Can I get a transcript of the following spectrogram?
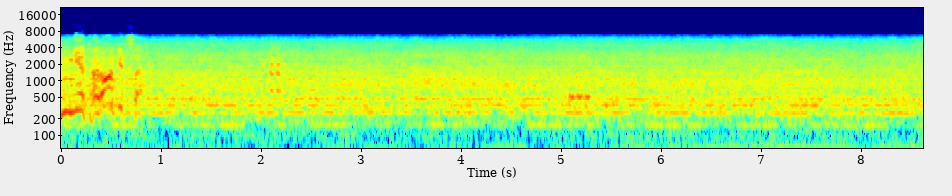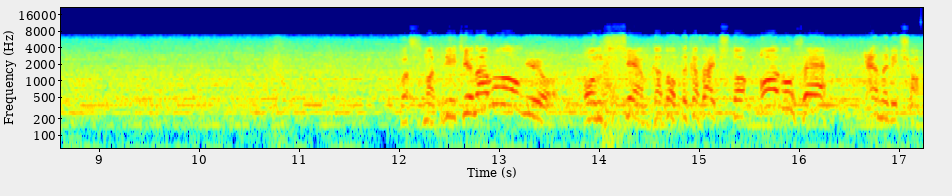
не торопится! Посмотрите на молнию! Он всем готов доказать, что он уже не новичок.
